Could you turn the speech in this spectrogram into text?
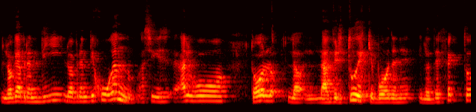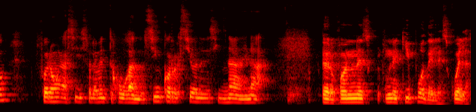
lo que aprendí, lo aprendí jugando. Así que algo, todas las virtudes que puedo tener y los defectos fueron así solamente jugando, sin correcciones, sin nada de nada. Pero fue un, equipo de la escuela.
